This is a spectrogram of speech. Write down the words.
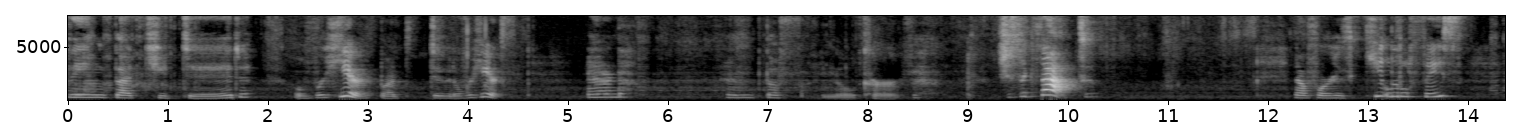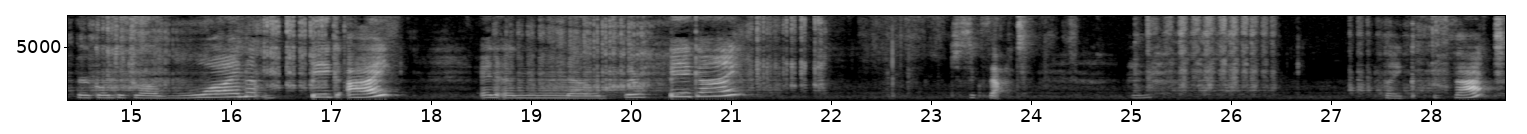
thing that you did over here, but do it over here. And, and the final curve. Just like that. Now for his cute little face, you're going to draw one big eye and another big eye. Just like that. And like that.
